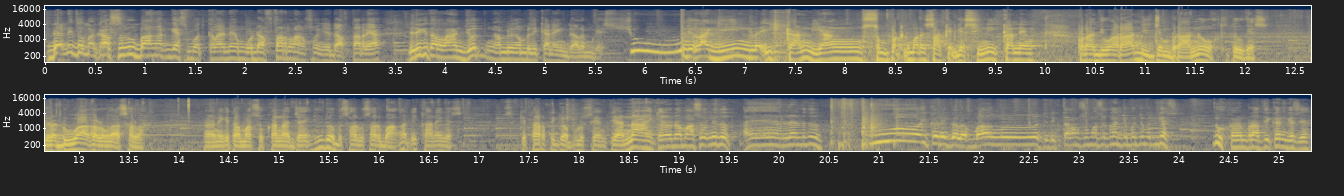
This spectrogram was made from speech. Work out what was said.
Dan itu bakal seru banget guys buat kalian yang mau daftar langsung aja daftar ya. Jadi kita lanjut ngambil-ngambil ikan yang dalam guys. Shoo. Lanjut lagi inilah ikan yang sempat kemarin sakit guys. Ini ikan yang pernah juara di Jembrano waktu itu guys. Juara dua kalau nggak salah. Nah ini kita masukkan aja. Ini udah besar-besar banget ikannya guys. Sekitar 30 sentian. Nah ikan udah masuk nih tuh. Eh lihat itu. Wow ikannya galak banget. Jadi kita langsung masukkan cepet-cepet guys. Duh, kalian perhatikan guys ya.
